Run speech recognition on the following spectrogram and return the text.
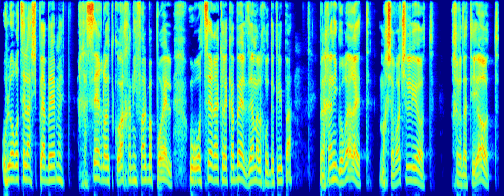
הוא לא רוצה להשפיע באמת. חסר לו את כוח הנפעל בפועל, הוא רוצה רק לקבל, זה מלכות דקליפה. ולכן היא גוררת מחשבות שליליות, חרדתיות,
